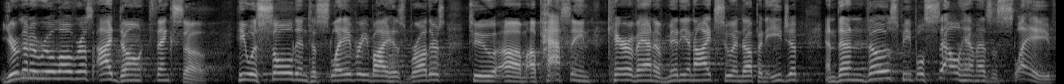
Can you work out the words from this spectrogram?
You're going to rule over us? I don't think so. He was sold into slavery by his brothers to um, a passing caravan of Midianites who end up in Egypt. And then those people sell him as a slave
